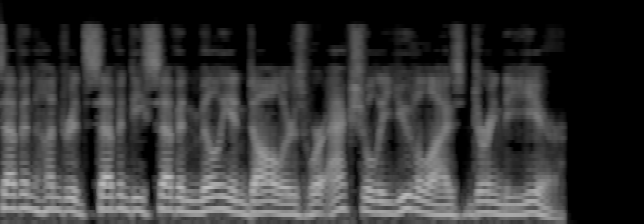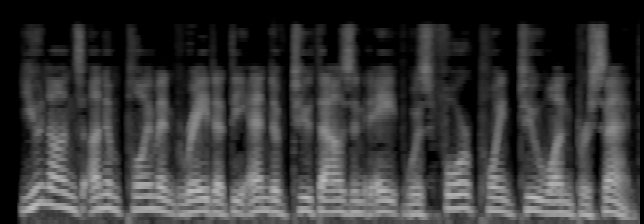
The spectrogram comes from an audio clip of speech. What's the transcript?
$777 million were actually utilized during the year. Yunnan's unemployment rate at the end of 2008 was 4.21%.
